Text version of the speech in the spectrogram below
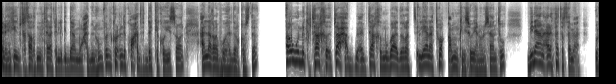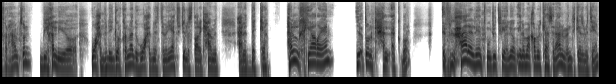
فإنك أكيد بتختار من ثلاثة اللي قدام واحد منهم فبيكون عندك واحد في الدكة كويس سواء على الأغلب هو هيلدر كوستا أو إنك بتاخذ بتاخذ بتاخذ مبادرة اللي أنا أتوقع ممكن يسويها نونو سانتو بناء على فترته مع ولفرهامبتون بيخلي واحد من إيجور كورنادو هو واحد من الثمانيات ويجلس طارق حامد على الدكة. هل الخيارين يعطونك حل أكبر؟ في الحالة اللي أنت موجود فيها اليوم إلى ما قبل كأس العالم عندك أزمتين.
